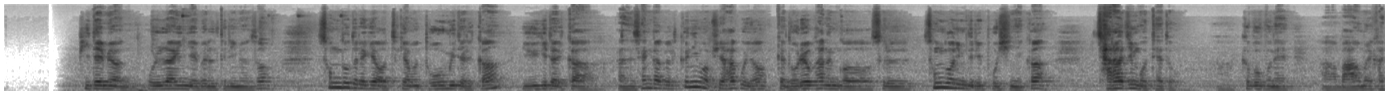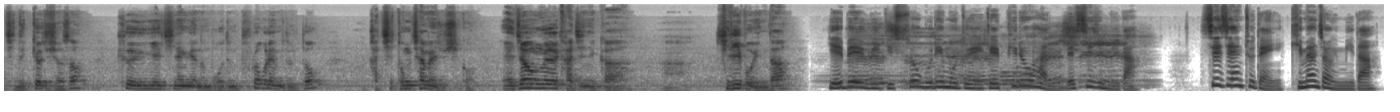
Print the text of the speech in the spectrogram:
비대면 온라인 예배를 드리면서 성도들에게 어떻게 하면 도움이 될까, 유익이 될까라는 생각을 끊임없이 하고요. 그러니까 노력하는 것을 성도님들이 보시니까 잘하진 못해도 어, 그 부분에 어, 마음을 같이 느껴주셔서 그 위에 진행되는 모든 프로그램들도 같이 동참해 주시고 애정을 가지니까 아, 길이 보인다. 예배 위기 속 우리 모두에게 필요한 메시지입니다. CGN 투데이 김현정입니다.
